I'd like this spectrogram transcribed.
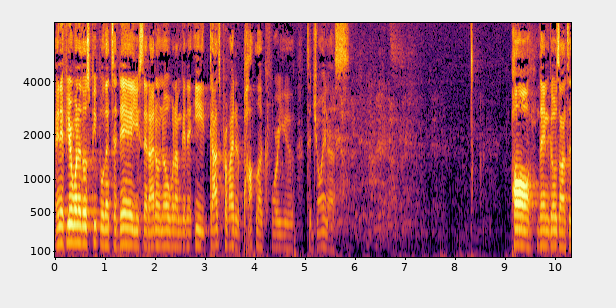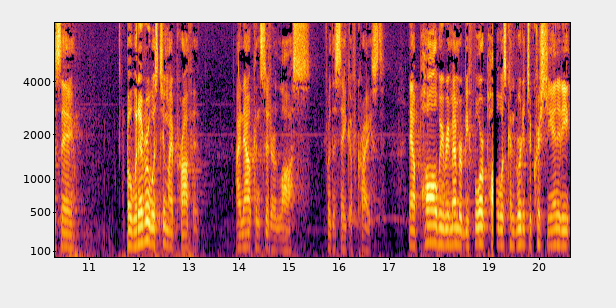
And if you're one of those people that today you said, I don't know what I'm going to eat, God's provided potluck for you to join us. Paul then goes on to say, But whatever was to my profit, I now consider loss for the sake of Christ. Now, Paul, we remember before Paul was converted to Christianity,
